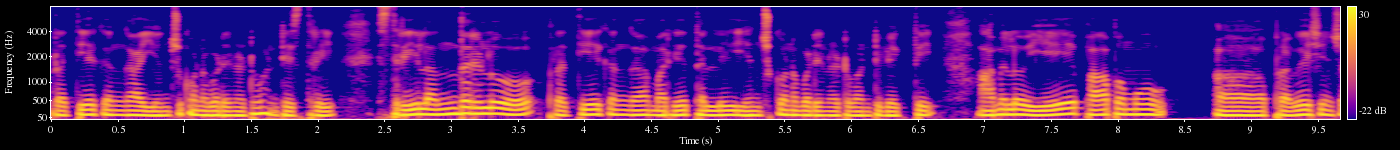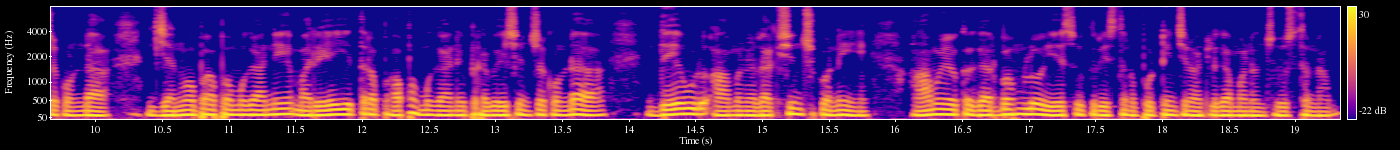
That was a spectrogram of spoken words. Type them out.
ప్రత్యేకంగా ఎంచుకొనబడినటువంటి స్త్రీ. స్త్రీలందరిలో ప్రత్యేకంగా మరియ తల్లి ఎంచుకొనబడినటువంటి వ్యక్తి. ఆమెలో ఏ పాపము ప్రవేశించకుండా జన్మ పాపము కానీ మరే ఇతర పాపము కానీ ప్రవేశించకుండా దేవుడు ఆమెను రక్షించుకొని ఆమె యొక్క గర్భంలో యేసుక్రీస్తును పుట్టించినట్లుగా మనం చూస్తున్నాం.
